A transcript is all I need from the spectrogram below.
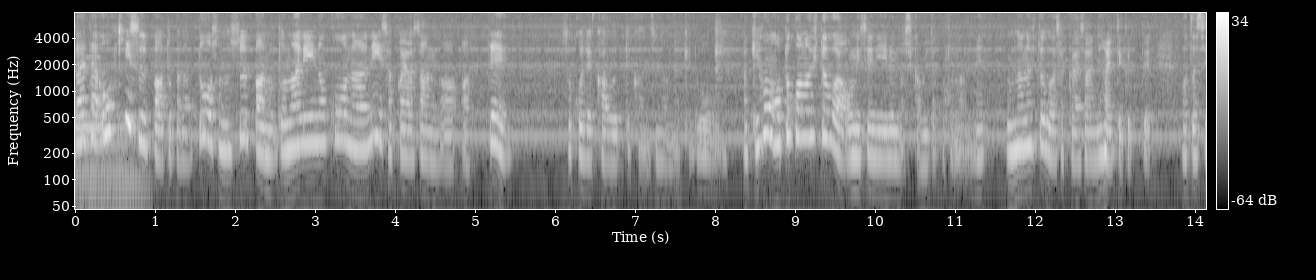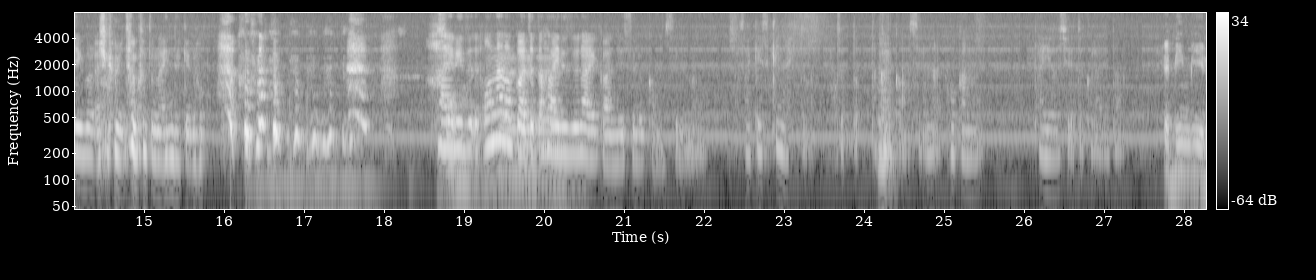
だいたい大きいスーパーとかだとそのスーパーの隣のコーナーに酒屋さんがあってそこで買うって感じなんだけどあ基本男の人がお店にいるのしか見たことないね。女の人が酒屋さんに入ってくって私ぐらいしか見たことないんだけど入りづ女の子はちょっと入りづらい感じするかもしれない。お酒好きな人はちょっと高いかもしれない。他の太陽臭と比べたら。え瓶ビー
